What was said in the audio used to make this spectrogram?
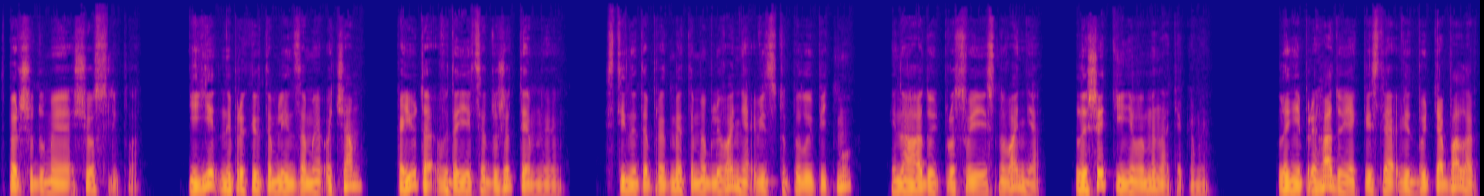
Спершу думає, що осліпла. Її неприкритим лінзами очам каюта видається дуже темною. Стіни та предмети меблювання відступили у пітьму і нагадують про своє існування лише тіньовими натяками. Лені пригадує, як після відбуття Балард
